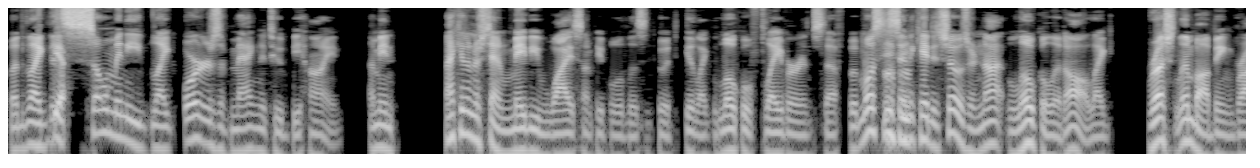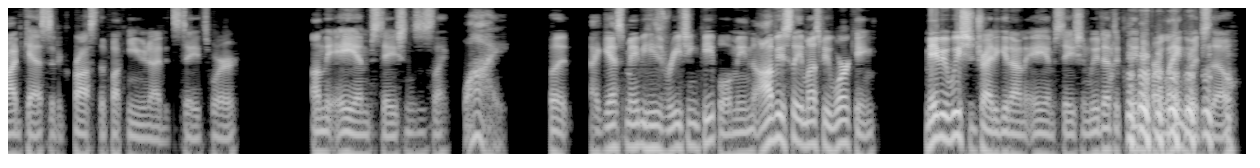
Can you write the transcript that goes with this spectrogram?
But like there's Yeah. so many like orders of magnitude behind. I mean, I can understand maybe why some people would listen to it to get like local flavor and stuff, but most of these Mhm. syndicated shows are not local at all. Like Rush Limbaugh being broadcasted across the fucking United States where on the AM stations it's like, why? But I guess maybe he's reaching people. I mean, obviously it must be working. Maybe we should try to get on an AM station. We'd have to clean up our language though.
